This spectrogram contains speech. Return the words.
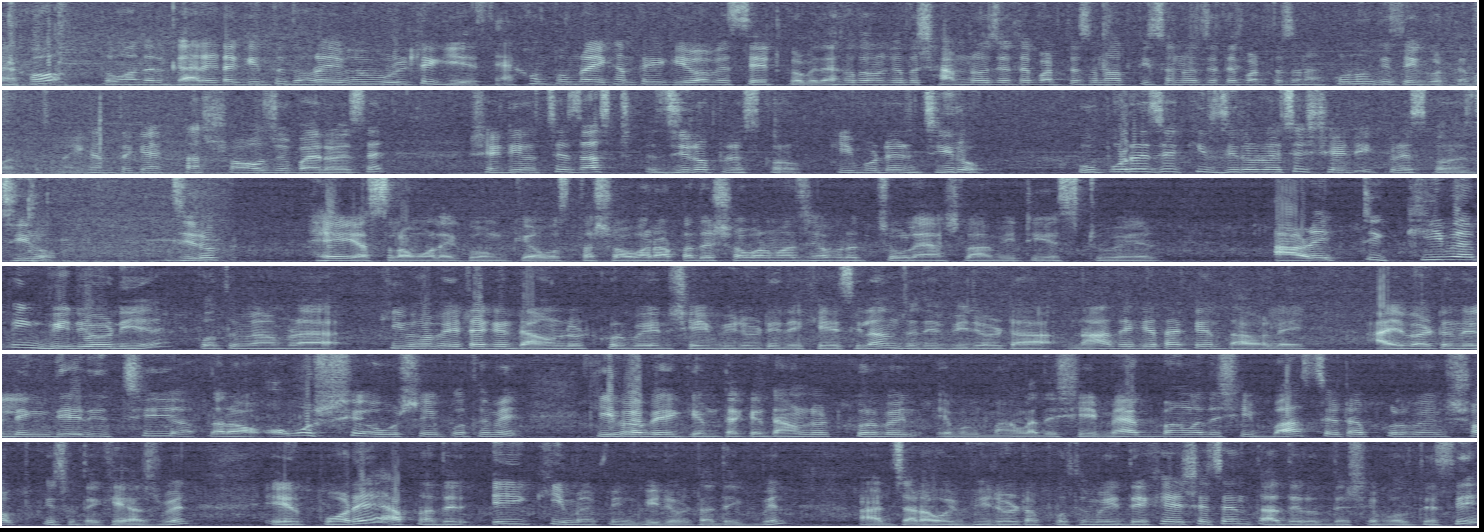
দেখো, তোমাদের গাড়িটা কিন্তু ধরো এইভাবে উল্টে গিয়েছে। এখন তোমরা এখান থেকে কীভাবে সেট করবে? দেখো, তোমরা কিন্তু সামনেও যেতে পারতেছো না, পিছনেও যেতে পারতেছো না, কোনো কিছুই করতে পারতেছো না। এখান থেকে একটা সহজ উপায় রয়েছে, সেটি হচ্ছে জাস্ট জিরো প্রেস করো কিবোর্ডের জিরো উপরে যে কি জিরো রয়েছে, সেটি প্রেস করো জিরো জিরো হে আসসালামু আলাইকুম, কি অবস্থা সবার? আপনাদের সবার মাঝে আমরা চলে আসলাম ইটিএস টু এর আর একটি কি ম্যাপিং ভিডিও নিয়ে। প্রথমে আমরা কীভাবে এটাকে ডাউনলোড করবেন সেই ভিডিওটি দেখিয়েছিলাম। যদি ভিডিওটা না দেখে থাকেন, তাহলে আই বাটনে লিঙ্ক দিয়ে দিচ্ছি। আপনারা অবশ্যই অবশ্যই প্রথমে কীভাবে এই গেমটাকে ডাউনলোড করবেন এবং Bangladeshi map Bangladeshi bus set করবেন সব কিছু দেখে আসবেন। এরপরে আপনাদের এই কি ম্যাপিং ভিডিওটা দেখবেন। আর যারা ওই ভিডিওটা প্রথমেই দেখে এসেছেন, তাদের উদ্দেশ্যে বলতেছি,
